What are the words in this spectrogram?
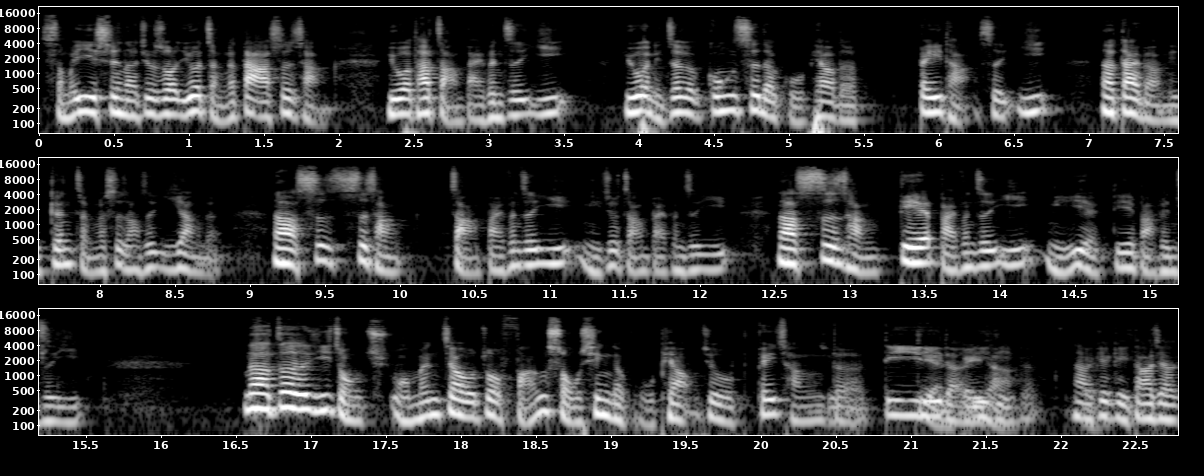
什么意思呢？就是说，如果整个大市场如果它涨百分之一，如果你这个公司的股票的贝塔是一，那代表你跟整个市场是一样的。那市市场涨百分之一，你就涨百分之一；那市场跌百分之一，你也跌百分之一。那这一种我们叫做防守性的股票，就非常的低的一底的，那可以给大家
